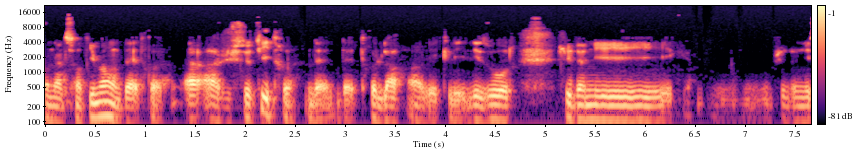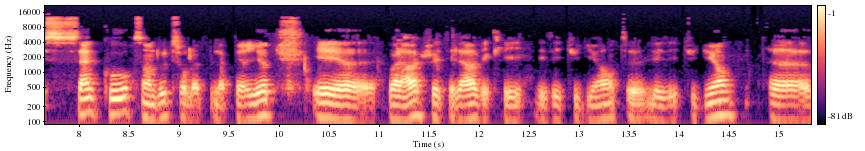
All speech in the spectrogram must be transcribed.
on a le sentiment d'être, à, juste titre, d'être là avec les, autres. J'ai donné, cinq cours sans doute sur la, période et euh, voilà, j'étais là avec les, étudiantes, les étudiants. Euh,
